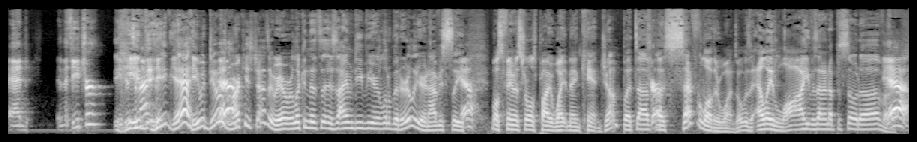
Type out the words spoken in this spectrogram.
And in the future, he yeah, he would do yeah. it. Marques Johnson. We were looking at his IMDb a little bit earlier, and obviously, yeah. most famous role is probably White Men Can't Jump, but uh, sure. uh, several other ones. What was it? L.A. Law? He was on an episode of. Uh, yeah.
